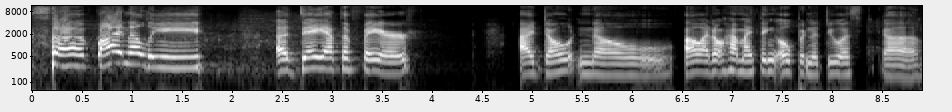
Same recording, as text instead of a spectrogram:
Finally, a day at the fair. I don't know. Oh, I don't have my thing open to do a uh,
